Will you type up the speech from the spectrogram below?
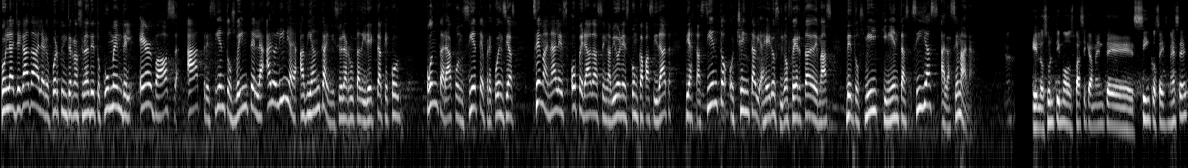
Con la llegada al Aeropuerto Internacional de Tocumen del Airbus A320, la aerolínea Avianca inició la ruta directa que contará con siete frecuencias semanales operadas en aviones con capacidad de hasta 180 viajeros y una oferta de más de 2.500 sillas a la semana. En los últimos básicamente cinco o seis meses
